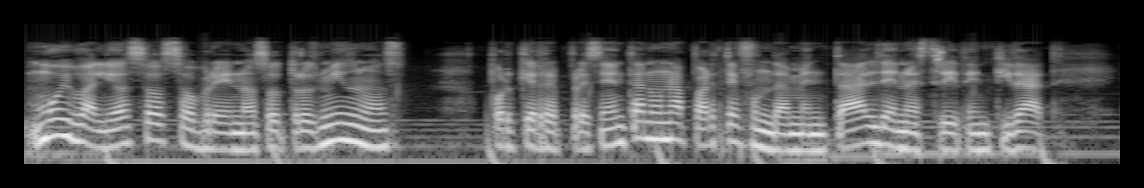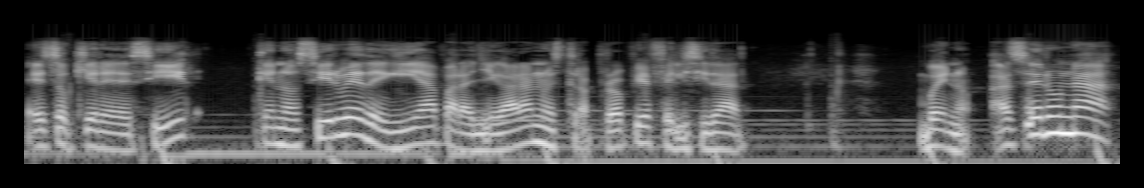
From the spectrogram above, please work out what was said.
muy valioso sobre nosotros mismos, porque representan una parte fundamental de nuestra identidad. Eso quiere decir que nos sirve de guía para llegar a nuestra propia felicidad. Bueno, hacer una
